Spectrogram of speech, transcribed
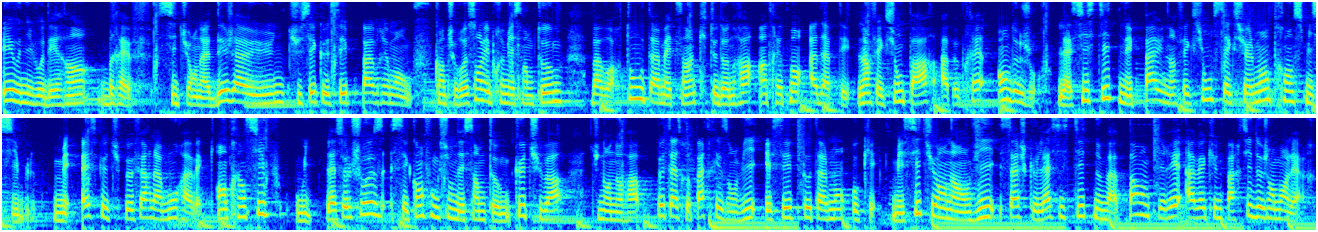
et au niveau des reins, bref, si tu en as déjà eu une, tu sais que c'est pas vraiment ouf. Quand tu ressens les premiers symptômes, va voir ton ou ta médecin qui te donnera un traitement adapté. L'infection part à peu près en deux jours. La cystite n'est pas une infection sexuellement transmissible. Mais est-ce que tu peux faire l'amour avec? En principe, oui. La seule chose, c'est qu'en fonction des symptômes que tu as, tu n'en auras peut-être pas très envie et c'est totalement ok. Mais si tu en as envie, sache que la cystite ne va pas empirer avec une partie de jambe en l'air.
